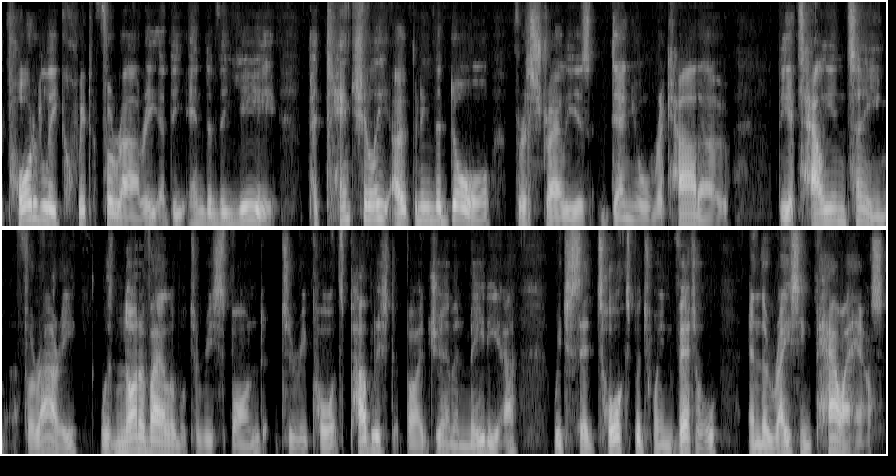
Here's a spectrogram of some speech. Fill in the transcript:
reportedly quit Ferrari at the end of the year, potentially opening the door for Australia's Daniel Ricciardo. The Italian team, Ferrari, was not available to respond to reports published by German media, which said talks between Vettel and the racing powerhouse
